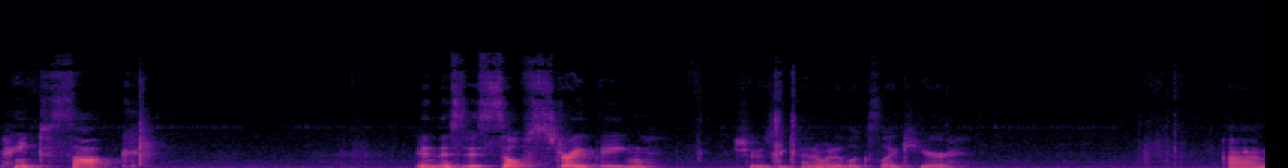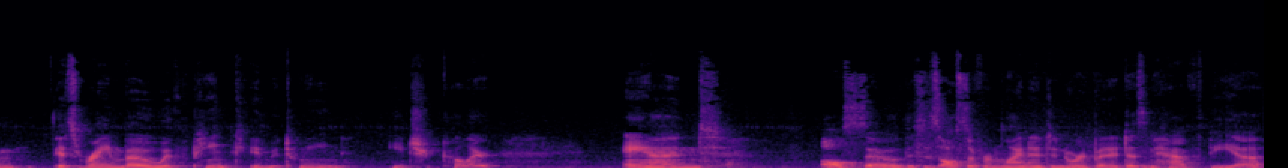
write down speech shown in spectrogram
paint sock. And this is self-striping. Shows you kind of what it looks like here. Um, it's rainbow with pink in between each color. And also, this is also from Lina de Nord, but it doesn't have the uh,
